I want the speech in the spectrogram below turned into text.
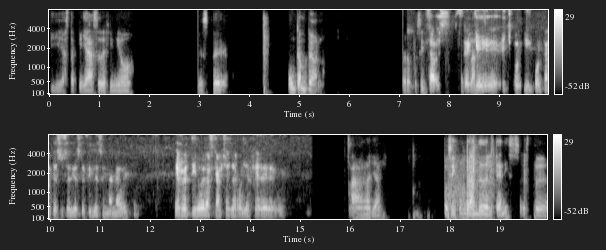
Y hasta que ya se definió este, un campeón. Pero pues sí. ¿Sabes de qué hecho importante sucedió este fin de semana, güey? El retiro de las canchas de Roger Federer, güey. Ah, ya. Pues sí, un grande del tenis. Este,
